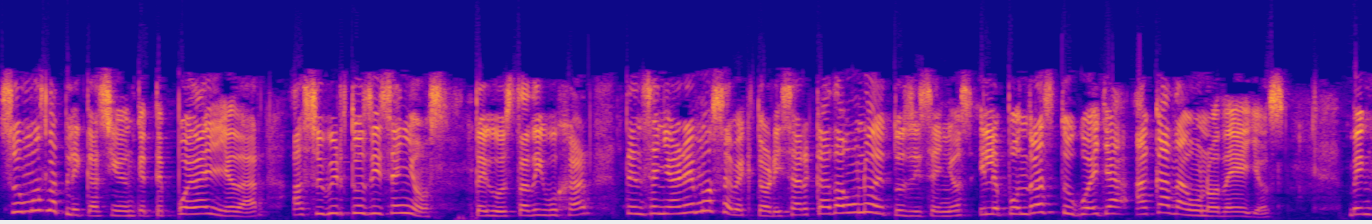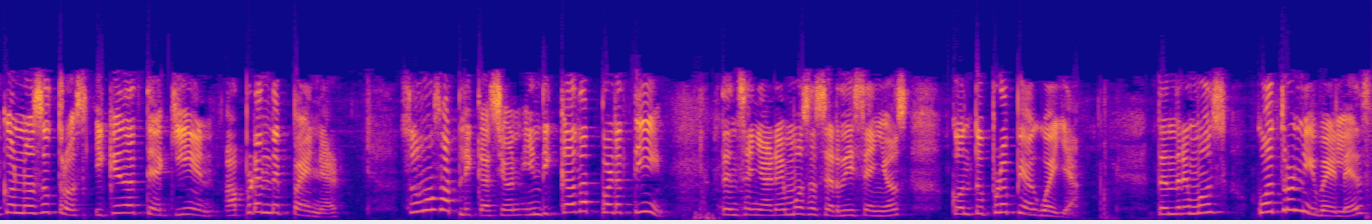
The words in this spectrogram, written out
Somos la aplicación que te puede ayudar a subir tus diseños. ¿Te gusta dibujar? Te enseñaremos a vectorizar cada uno de tus diseños y le pondrás tu huella a cada uno de ellos. Ven con nosotros y quédate aquí en Aprende Painter. Somos la aplicación indicada para ti. Te enseñaremos a hacer diseños con tu propia huella. Tendremos cuatro niveles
